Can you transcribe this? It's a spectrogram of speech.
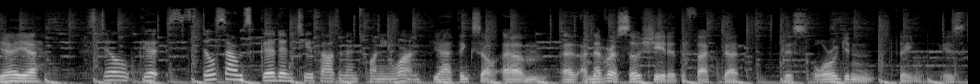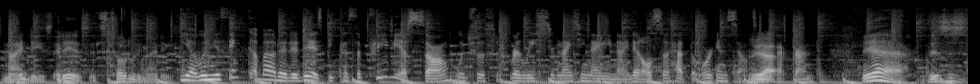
Yeah, yeah. Still good. Still sounds good in 2021. Yeah, I think so. Um, I, I never associated the fact that this organ thing is 90s. It is. It's totally 90s. Yeah, when you think about it, it is because the previous song, which was released in 1999, it also had the organ sounds in the background. Yeah, this is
